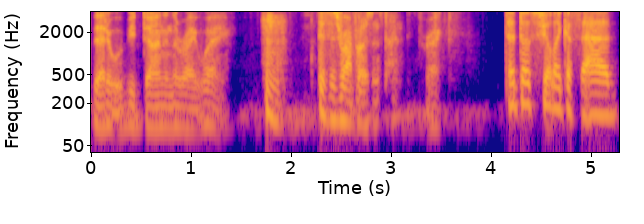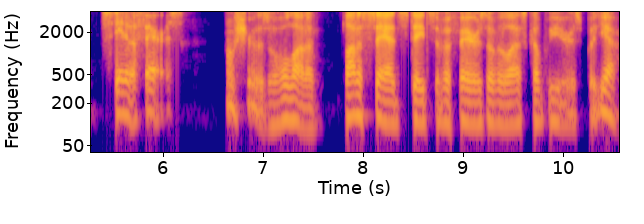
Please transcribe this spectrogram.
that it would be done in the right way. Hmm. This is Rod Rosenstein. Correct. That does feel like a sad state of affairs. Oh, sure. There's a whole lot of a lot of sad states of affairs over the last couple of years, but yeah,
